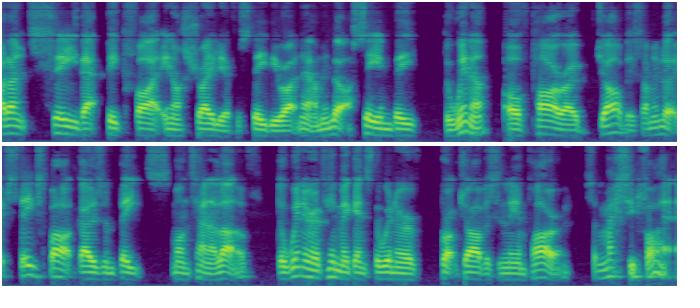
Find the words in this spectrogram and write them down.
I don't see that big fight in Australia for Stevie right now. I mean, look, I see him be the winner of Paro Jarvis. I mean, look, if Steve Spark goes and beats Montana Love, the winner of him against the winner of Brock Jarvis and Liam Paro, it's a massive fight,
